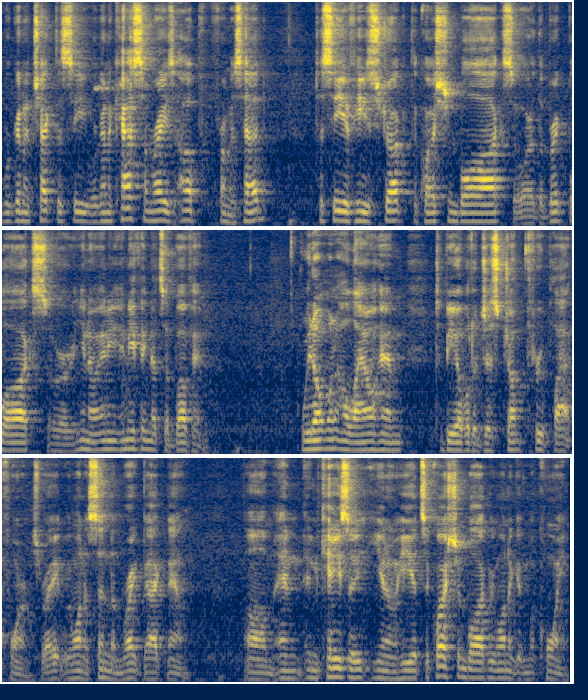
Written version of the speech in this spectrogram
we're going to check to see, we're going to cast some rays up from his head to see if he's struck the question blocks or the brick blocks or you know any anything that's above him. We don't want to allow him to be able to just jump through platforms, right? We want to send him right back down. Um, and in case you know he hits a question block, we want to give him a coin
